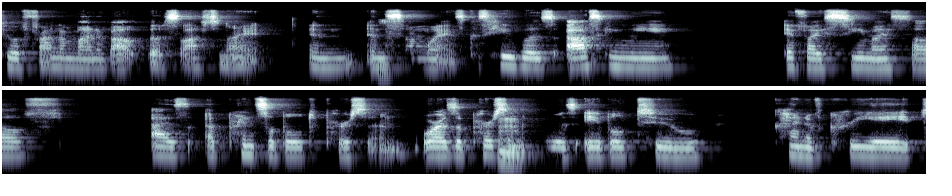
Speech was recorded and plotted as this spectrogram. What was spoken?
to a friend of mine about this last night in in Mm. some ways because he was asking me if I see myself as a principled person or as a person Mm. who is able to kind of create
